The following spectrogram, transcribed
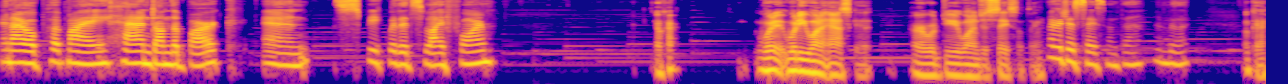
and I will put my hand on the bark and speak with its life form. Okay. What, what do you want to ask it? Or do you want to just say something? I could just say something and be like, Okay.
